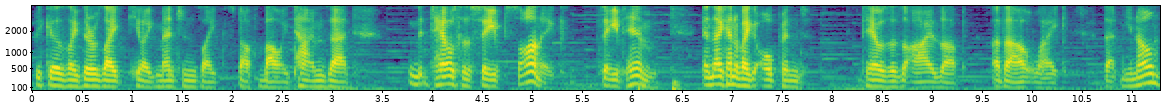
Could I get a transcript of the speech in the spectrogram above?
because like there's like he like mentions like stuff about like times that Tails has saved Sonic, saved him, and that kind of like opened Tails' eyes up about like that you know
